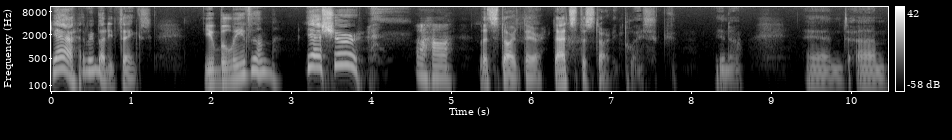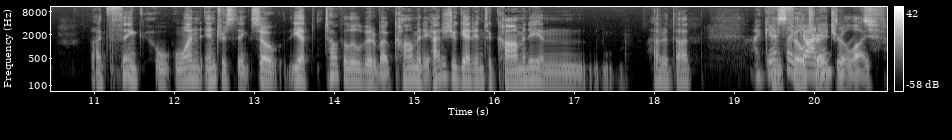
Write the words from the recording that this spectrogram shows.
yeah everybody thinks you believe them yeah sure uh-huh let's start there that's the starting place you know and um, I think one interesting. So, yeah, talk a little bit about comedy. How did you get into comedy, and how did that I guess infiltrate I got your life?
